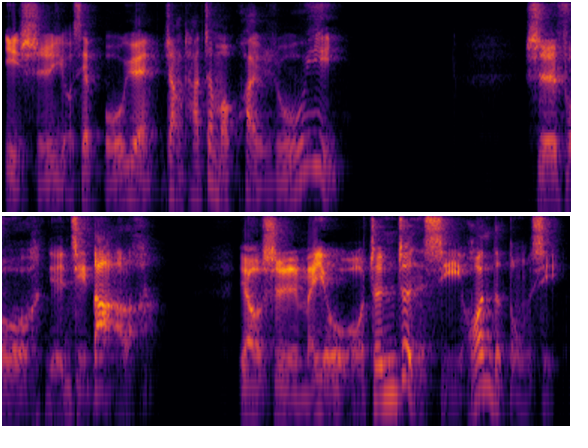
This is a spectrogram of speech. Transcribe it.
一时有些不愿让他这么快如意。师傅年纪大了，要是没有我真正喜欢的东西，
